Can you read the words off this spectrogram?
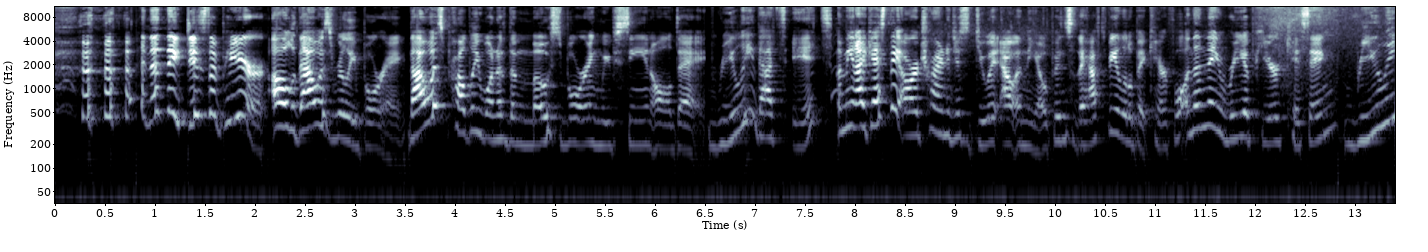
and then they disappear. Oh, that was really boring. That was probably one of the most boring we've seen all day. Really? That's it? I mean, I guess they are trying to just do it out in the open, so they have to be a little bit careful. And then they reappear kissing. Really?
